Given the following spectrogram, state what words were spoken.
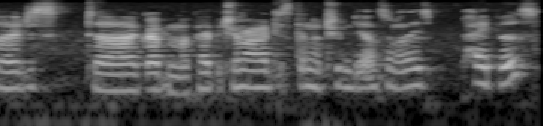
So just uh, grabbing my paper trimmer, I'm just going to trim down some of these papers.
